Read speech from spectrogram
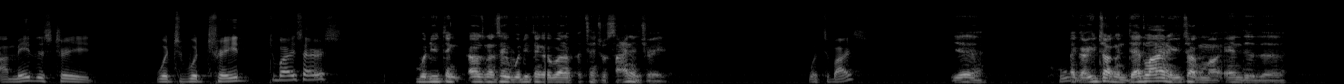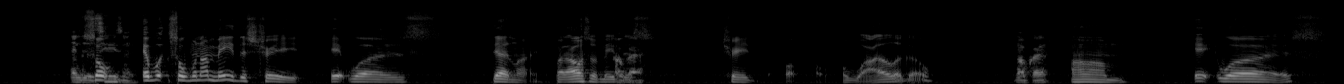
I made this trade, which would trade Tobias Harris What do you think? I was gonna say, what do you think about a potential signing trade? with Tobias. Yeah. Who? Like, are you talking deadline or are you talking about end of the end of So- the season? It was so when I made this trade, it was deadline, but I also made Okay. this trade a, a while ago. Okay. Um, it was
